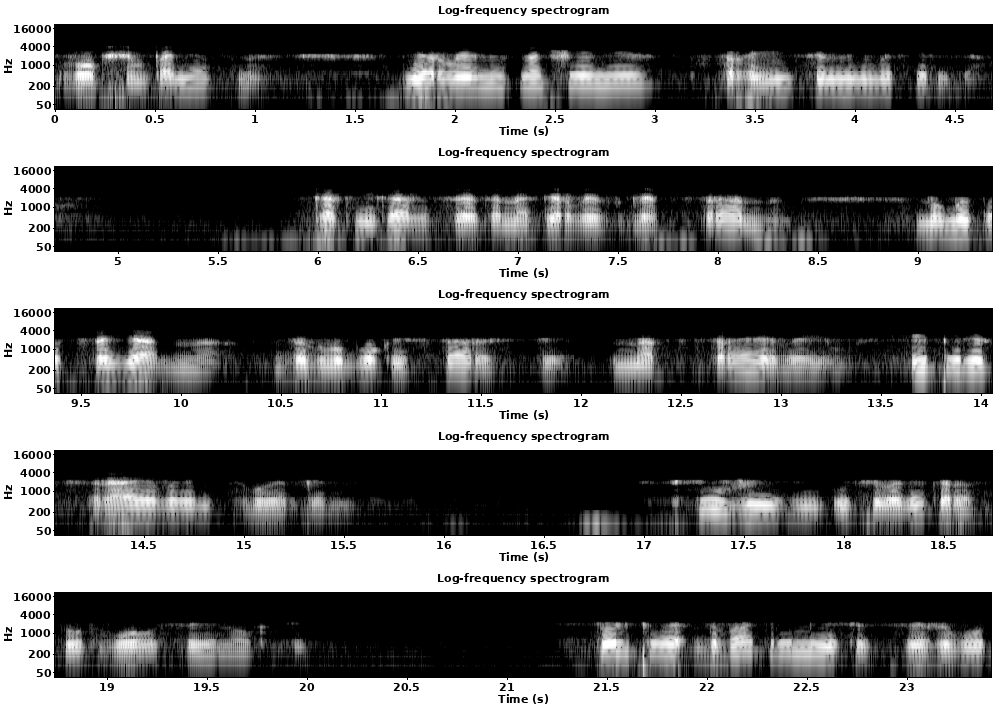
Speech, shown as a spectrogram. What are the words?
в общем понятно. Первое назначение – строительный материал. Как не кажется это на первый взгляд странным, но мы постоянно до глубокой старости надстраиваем и перестраиваем свой организм. Всю жизнь у человека растут волосы и ногти. Только 2-3 месяца живут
